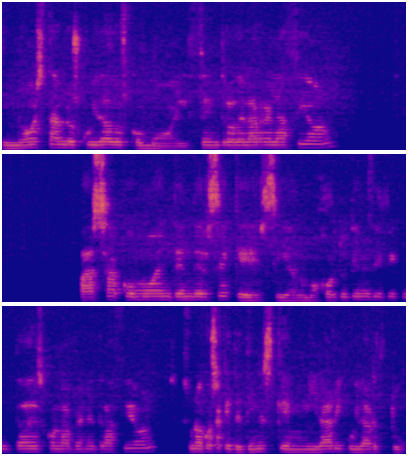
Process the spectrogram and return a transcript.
si no están los cuidados como el centro de la relación, pasa como a entenderse que si a lo mejor tú tienes dificultades con la penetración, es una cosa que te tienes que mirar y cuidar tú.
